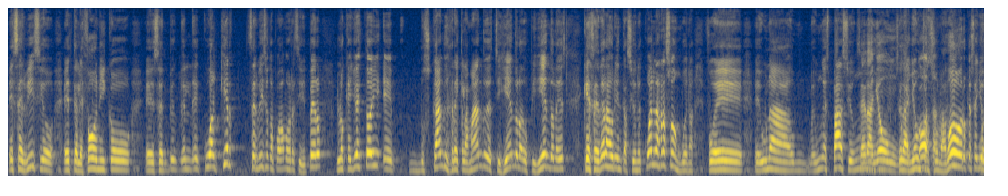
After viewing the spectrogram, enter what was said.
eh, servicio eh, telefónico, cualquier servicio que podamos recibir. Pero lo que yo estoy buscando y reclamando y exigiéndole o pidiéndole es que se dé las orientaciones. ¿Cuál es la razón? Bueno, fue eh, una, un, espacio, se dañó un, se dañó un transformador, qué sé yo,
